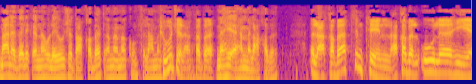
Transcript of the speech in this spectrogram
معنى ذلك أنه لا يوجد عقبات أمامكم في العمل؟ توجد عقبات. ما هي أهم العقبات؟ العقبات ثنتين. العقبة الأولى هي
